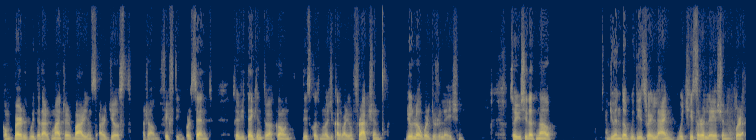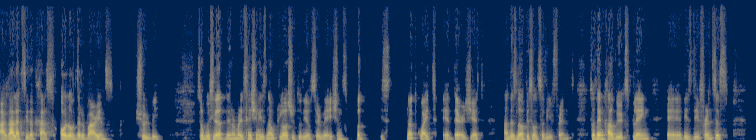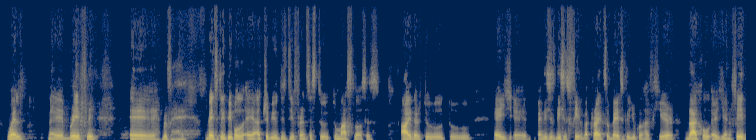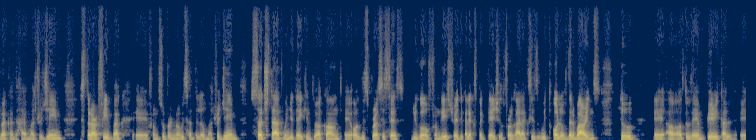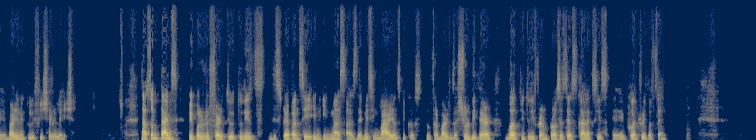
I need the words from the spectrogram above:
compared with the dark matter, baryons are just around 15%. So if you take into account this cosmological baryon fraction, you lower your relation. So you see that now you end up with this gray line, which is a relation where a galaxy that has all of their baryons should be. So we see that the normalization is now closer to the observations, but it's not quite uh, there yet. And the slope is also different. So then how do you explain uh, these differences? Well, uh, briefly, uh, basically people attribute these differences to, to mass losses, either to, to age, and this is, this is feedback, right? So basically you could have here black hole AGN feedback at the high mass regime, stellar feedback uh, from supernovas at the low mass regime, such that when you take into account uh, all these processes, you go from these theoretical expectations for galaxies with all of their baryons to, uh, to the empirical uh, baryonic Tully-Fisher relation. Now, sometimes people refer to, to this discrepancy in, in mass as the missing baryons because those are baryons that should be there, but due to different processes, galaxies uh, got rid of them.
